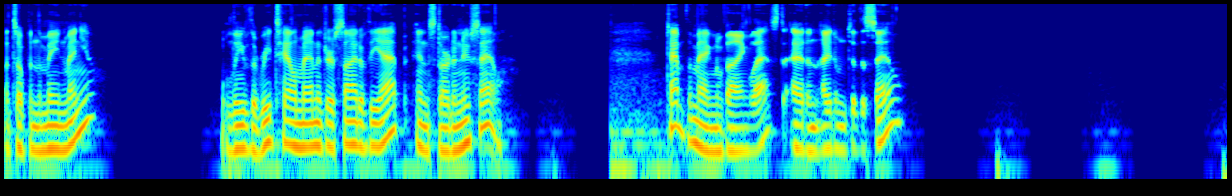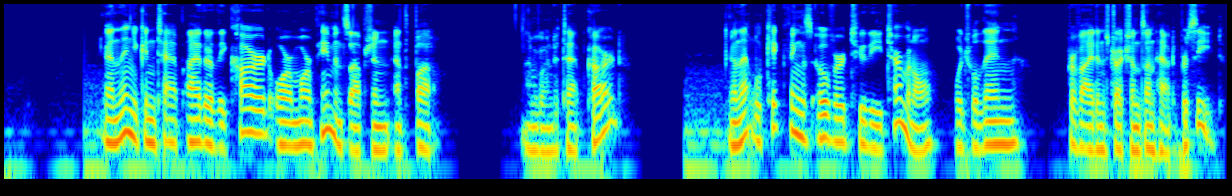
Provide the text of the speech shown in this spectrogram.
Let's open the main menu. We'll leave the Retail Manager side of the app and start a new sale. Tap the magnifying glass to add an item to the sale. And then you can tap either the card or more payments option at the bottom. I'm going to tap card, and that will kick things over to the terminal, which will then provide instructions on how to proceed.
